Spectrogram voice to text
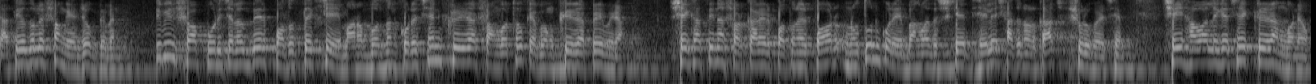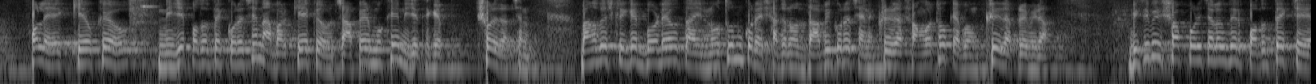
জাতীয় দলের সঙ্গে যোগ দেবেন। পৃথিবীর সব পরিচালকদের পদত্যাগ চেয়ে মানববন্ধন করেছেন ক্রীড়া সংগঠক এবং ক্রীড়া প্রেমীরা। শেখ হাসিনা সরকারের পতনের পর নতুন করে বাংলাদেশকে ঢেলে সাজানোর কাজ শুরু হয়েছে। সেই হাওয়া লেগেছে ক্রীড়াঙ্গনেও। ফলে কেউ কেউ নিজে পদত্যাগ করেছেন, আবার কে কেউ চাপের মুখে নিজে থেকে সরে যাচ্ছেন। বাংলাদেশ ক্রিকেট বোর্ডেও তাই নতুন করে সাজানোর দাবি করেছেন ক্রীড়া সংগঠক এবং ক্রীড়া প্রেমীরা। বিসিবির সব পরিচালকদের পদত্যাগ চেয়ে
